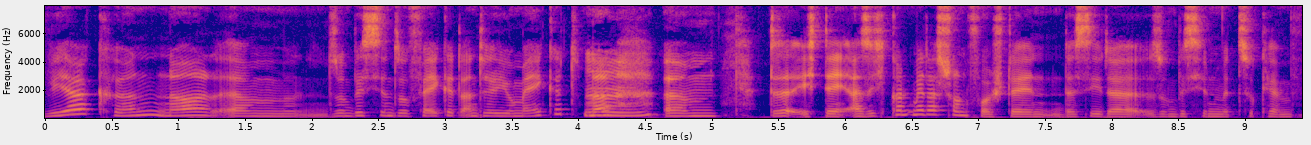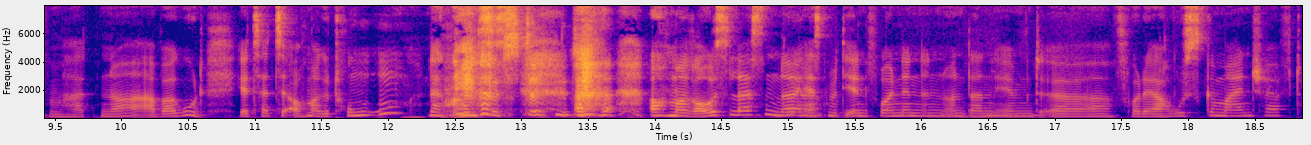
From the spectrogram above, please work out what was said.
wirken, ne, ähm, so ein bisschen so fake it until you make it, ne? Mhm. Ähm, da, ich denk, also ich konnte mir das schon vorstellen, dass sie da so ein bisschen mit zu kämpfen hat, ne? Aber gut, jetzt hat sie auch mal getrunken, dann konnte sie es auch mal rauslassen, ne? Ja. Erst mit ihren Freundinnen und dann Mhm. eben äh, vor der Hausgemeinschaft.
